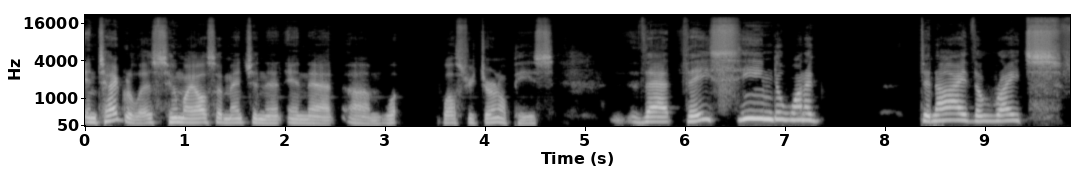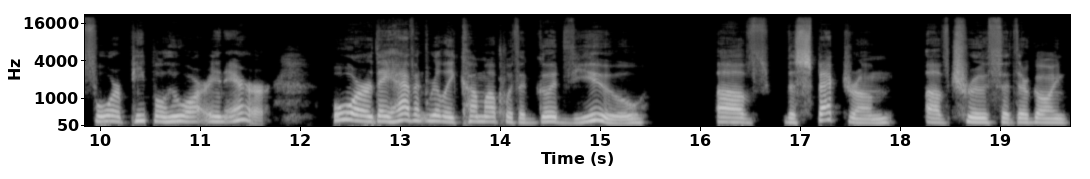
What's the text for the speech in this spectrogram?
integralists, whom I also mentioned in, in that um, Wall Street Journal piece that they seem to want to deny the rights for people who are in error, or they haven't really come up with a good view of the spectrum of truth that they're going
